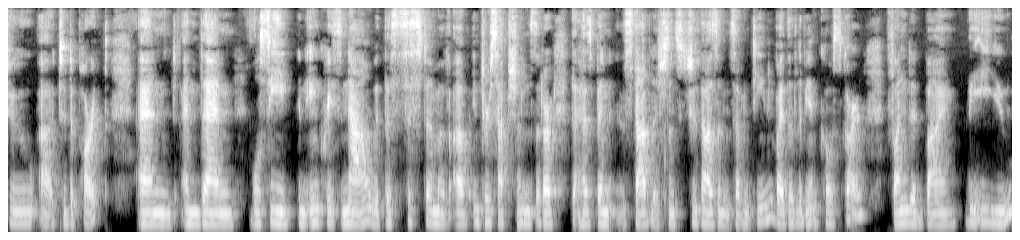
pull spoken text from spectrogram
to uh, to depart, and and then we'll see an increase now with the system of, of interceptions that are that has been established since 2017 by the Libyan Coast Guard, funded by the EU.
